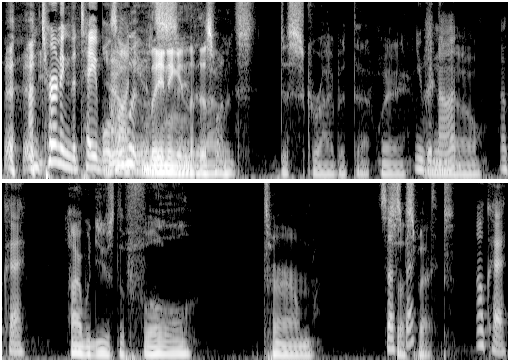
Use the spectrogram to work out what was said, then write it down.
I'm turning the tables I on wouldn't you. Leaning say into that this I one. would s- describe it that way. You would not? No. Okay. I would use the full term Suspect? suspect. Okay.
